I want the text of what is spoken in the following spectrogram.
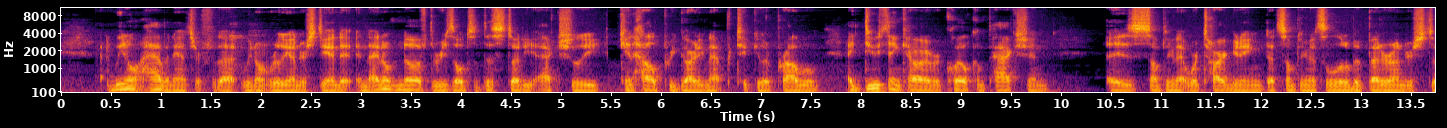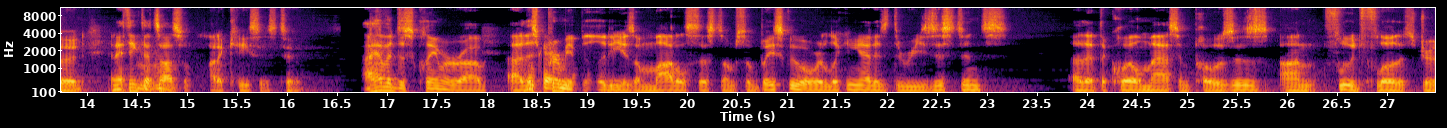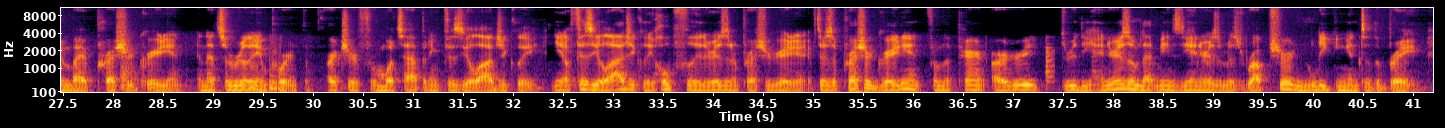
We don't have an answer for that. We don't really understand it. And I don't know if the results of this study actually can help regarding that particular problem. I do think, however, coil compaction is something that we're targeting. That's something that's a little bit better understood. And I think mm-hmm. that's also a lot of cases too. I have a disclaimer, Rob. Uh, this okay. permeability is a model system. So basically, what we're looking at is the resistance uh, that the coil mass imposes on fluid flow that's driven by a pressure gradient. And that's a really mm-hmm. important departure from what's happening physiologically. You know, physiologically, hopefully there isn't a pressure gradient. If there's a pressure gradient from the parent artery through the aneurysm, that means the aneurysm is ruptured and leaking into the brain.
